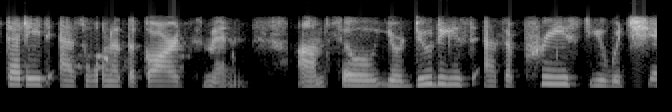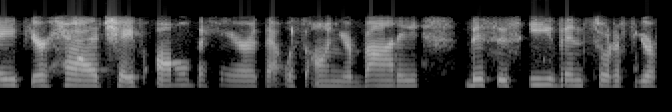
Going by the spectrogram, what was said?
studied as one of the guardsmen. Um, so, your duties as a priest, you would shave your head, shave all the hair that was on your body. This is even sort of your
